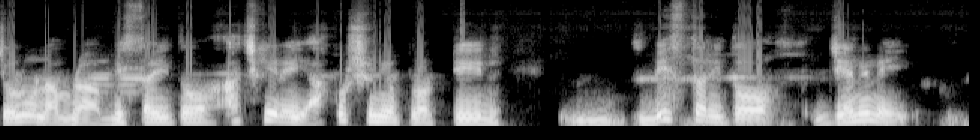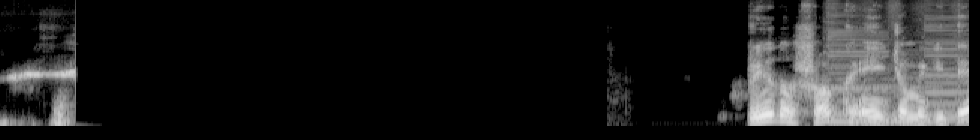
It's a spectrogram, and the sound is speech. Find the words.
চলুন আমরা বিস্তারিত আজকের এই আকর্ষণীয় প্লটটির বিস্তারিত জেনে নেই। প্রিয় দর্শক, এই জমিটিতে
